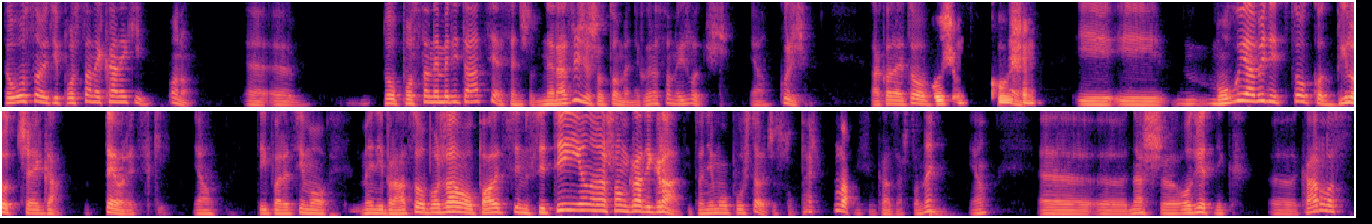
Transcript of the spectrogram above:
to u osnovi ti postane ka neki, ono, e, e, to postane meditacija, essentially. Ne razmišljaš o tome, nego jednostavno izvodiš, jel, kužiš me. Tako da je to, Kušim, kušim. I, i mogu ja vidjeti to kod bilo čega, teoretski, jel? Tipa recimo, meni braco obožava upaliti Sim City i onda naš on gradi grad i to njemu opuštajuće, super. Da. Mislim, ka zašto ne, jel? E, e, naš odvjetnik e, Carlos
